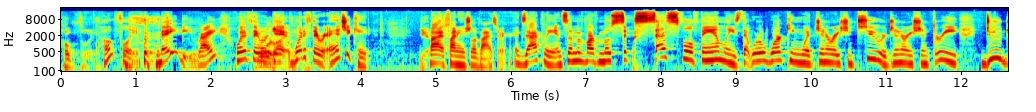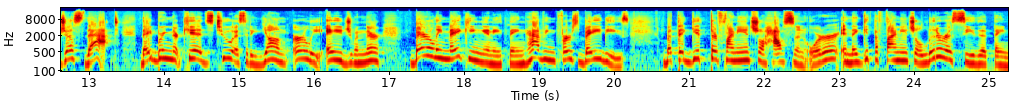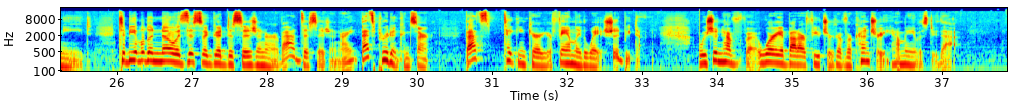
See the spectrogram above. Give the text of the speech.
Hopefully. Hopefully, maybe. Right. What if they More were get. What if they were educated? Yes. by a financial advisor. Exactly. And some of our most successful families that we're working with, generation two or generation three, do just that. They bring their kids to us at a young, early age when they're barely making anything, having first babies. But they get their financial house in order and they get the financial literacy that they need to be able to know is this a good decision or a bad decision, right? That's prudent concern. That's taking care of your family the way it should be done. We shouldn't have uh, worry about our future of our country. How many of us do that?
